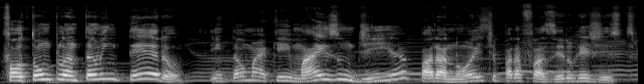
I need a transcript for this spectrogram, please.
Faltou um plantão inteiro. Então marquei mais um dia para a noite para fazer o registro.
